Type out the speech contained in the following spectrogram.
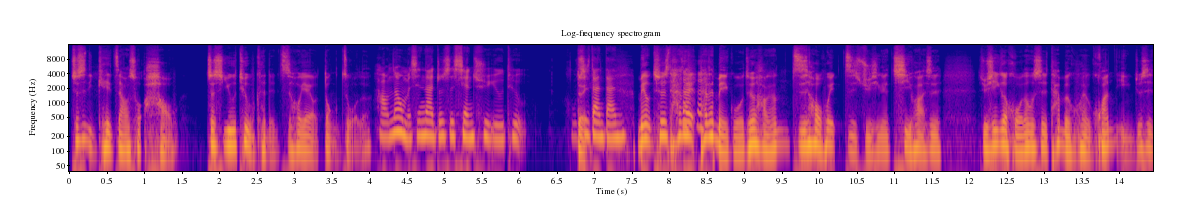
就是你可以知道说，好，这是 YouTube 可能之后要有动作了。好，那我们现在就是先去 YouTube。虎视眈眈，没有，就是他在 他在美国，就好像之后会只举行的计划是，举行一个活动，是他们会很欢迎，就是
